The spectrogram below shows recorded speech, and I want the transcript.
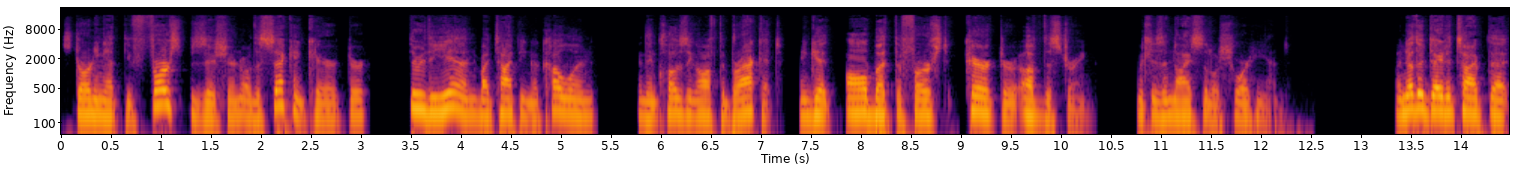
starting at the first position or the second character through the end by typing a colon and then closing off the bracket and get all but the first character of the string, which is a nice little shorthand. Another data type that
